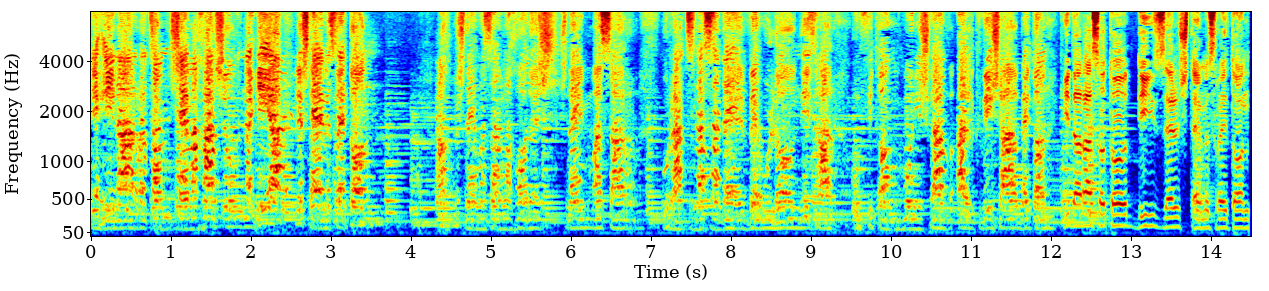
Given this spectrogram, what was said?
יהי נא רצון, שמחר שוב נגיע ל-12 טון. אך ב-12 לחודש, 12, הוא רץ לשדה והוא לא נזהר, ופתאום הוא נשכב על כביש הבטון. כי דרס אותו דיזל 12 טון.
